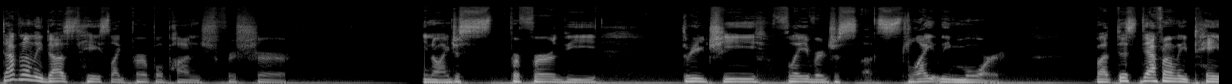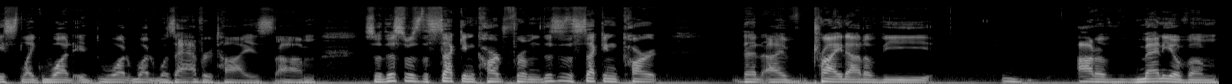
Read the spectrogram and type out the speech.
definitely does taste like purple punch for sure. You know, I just prefer the three chi flavor just slightly more. But this definitely tastes like what it what what was advertised. Um, so this was the second cart from this is the second cart that I've tried out of the out of many of them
